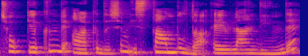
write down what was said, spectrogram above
çok yakın bir arkadaşım İstanbul'da evlendiğinde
